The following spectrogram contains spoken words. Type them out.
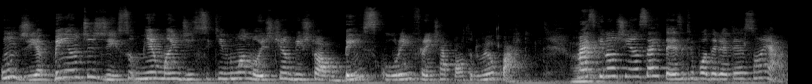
um dia, bem antes disso, minha mãe disse que numa noite tinha visto algo bem escuro em frente à porta do meu quarto. Mas que não tinha certeza que poderia ter sonhado.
